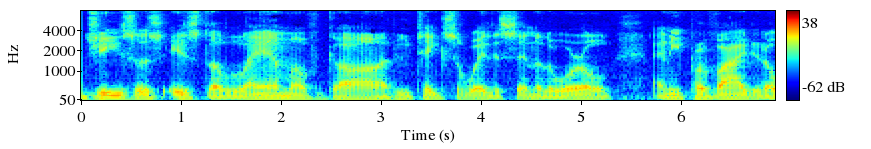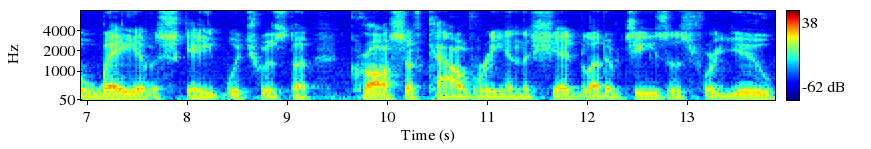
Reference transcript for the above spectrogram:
Jesus is the Lamb of God who takes away the sin of the world and he provided a way of escape, which was the cross of Calvary and the shed blood of Jesus for you.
